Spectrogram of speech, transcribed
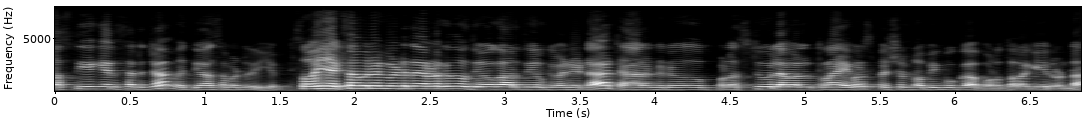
തസ്തികയ്ക്ക് അനുസരിച്ച് വ്യത്യാസപ്പെട്ടിരിക്കും. സോ ഈ എക്സാമിനൊക്കെ വേണ്ടി തയ്യാറെടുക്കുന്ന ഉദ്യോഗാർത്ഥികൾക്ക് വേണ്ടിയിട്ട് ടാലന്റ് ഒരു plus two level driver special topic book പുറത്തിറക്കിയിട്ടുണ്ട്.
